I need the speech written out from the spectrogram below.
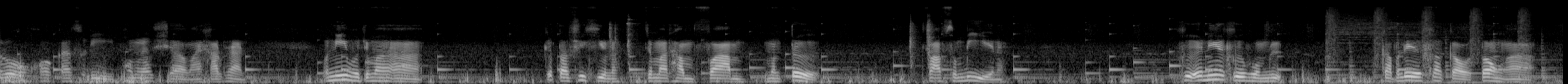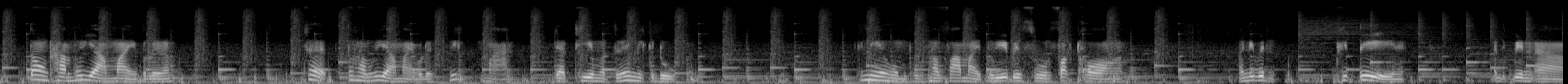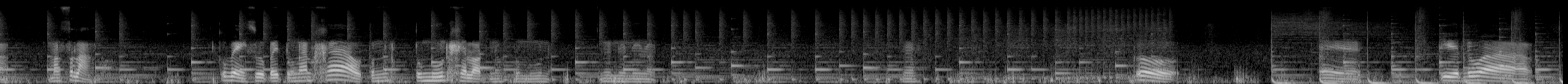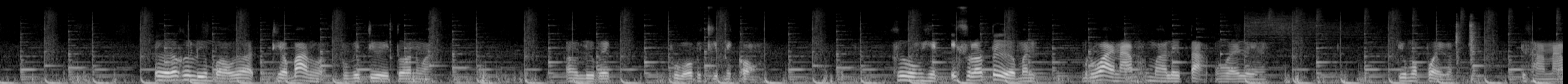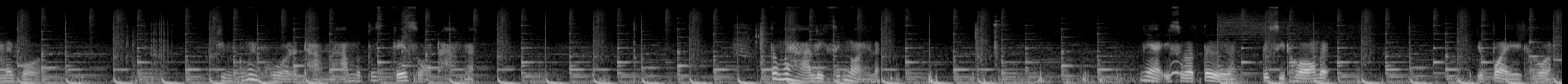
ฮัลโหลขอการสดีพ่อแม่เชียร์ไมค์ครับท่าน วันนี้ผมจะมาก็ตามชื่อคิวนะ จะมาทำฟาร์มมอนเตอร์ ฟาร์มซอมบี้นะ คืออันนี้คือผมกลับมาเล่นค่าเก่าต้องอ่าต้องทำทุกอย่างใหม่ไปเลยนะ ใช่ ต้องทำทุกอย่างใหม่หมดเลยเฮ้ยหมาจากทีมมันจะไม่มีกระดูกก็นี่ผมผมทำฟาร์มใหม่ตัวนี้เป็นโซนฟักทองนะอันนี้เป็นพิตตี้เนี่ย อันนี้เป็นอ่ามันฝรั่ง ก็แบ่งส่วนไปตรงนั้นข้าว ตรงตรงนู้นแครอทเนอะตรงนู้นน่ะนู่นนู่นนู่นนะนะก็เออเรียนด้วยว่า เออแล้วก็ลืมบอกว่าแถวบ้านผมผมไปเจอไอ้ตัวนึงมาเอาลืมไปผมเอาไปเก็บในกล่อง คือผมเห็นเอ็กซ์ลอเตอร์มันมันว่ายน้ำเข้ามาเลยตากมันไว้เลยนะ เดี๋ยวมาปล่อยกันเดี๋ยวถังน้ำไม่พอจริงมันก็ไม่พอเลยถังน้ำมันต้องใช้สองถังอะต้องไปหาหล็กสักหน่อยแหละ เนี่ยอ็กซ์ลอเตอร์เป็นสีทองด้วยจะปล่อยเขาก่อน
